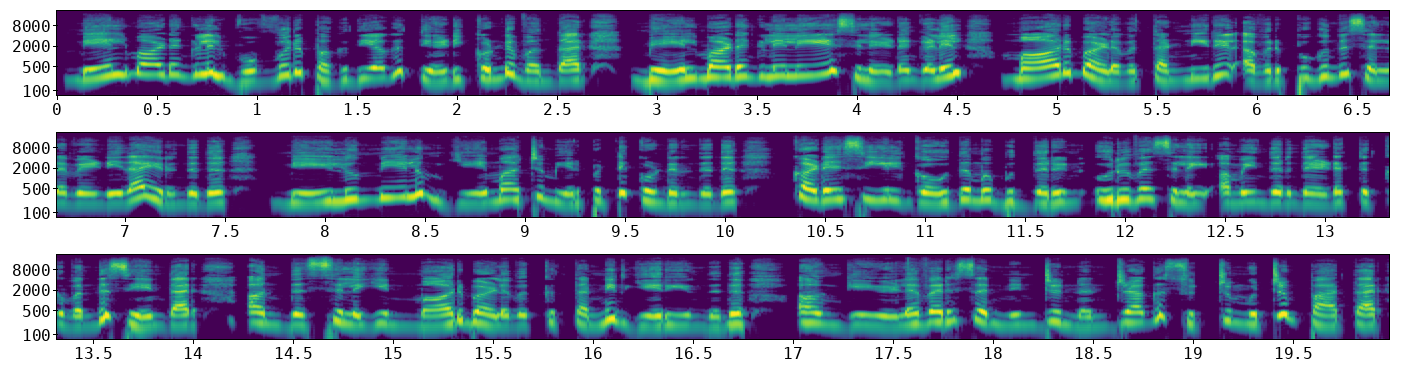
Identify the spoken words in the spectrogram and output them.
மேல் மாடங்களில் ஒவ்வொரு பகுதியாக தேடிக்கொண்டு வந்தார். மேல் மாடங்களிலேயே சில இடங்களில் மாறுபு அளவு தண்ணீரில் அவர் புகுந்து செல்ல வேண்டியதா இருந்தது. மேலும் மேலும் ஏமாற்றம் ஏற்பட்டுக் கொண்டிருந்தது. கடைசியில் கௌதம புத்தரின் உருவ சிலை அமைந்திருந்த இடத்துக்கு வந்து சேர்ந்தார். அந்த சிலையின் மார்பு அளவுக்கு தண்ணீர் ஏறியிருந்தது. அங்கே இளவரசர் நின்று நன்றாக சுற்றுமுற்றும் பார்த்தார்.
